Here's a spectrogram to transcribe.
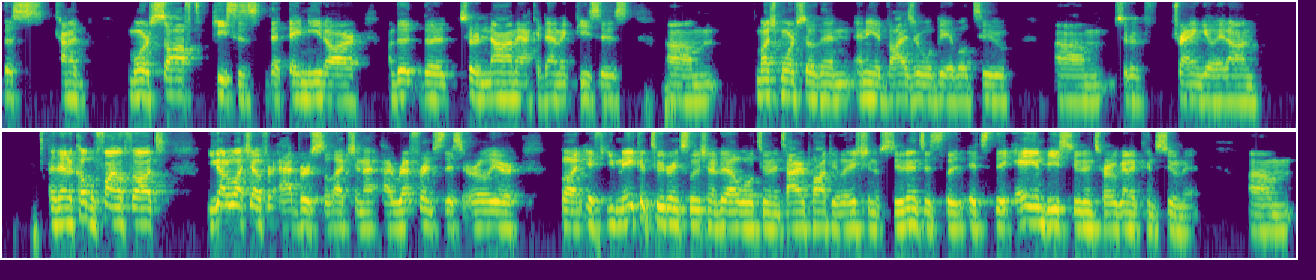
this kind of more soft pieces that they need are the, the sort of non-academic pieces um, much more so than any advisor will be able to um, sort of triangulate on. And then a couple final thoughts. You got to watch out for adverse selection. I, I referenced this earlier, but if you make a tutoring solution available to an entire population of students, it's the it's the A and B students who are going to consume it, um,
